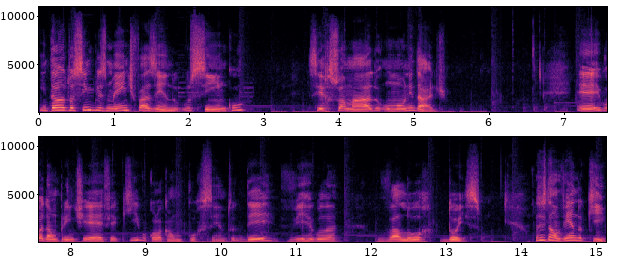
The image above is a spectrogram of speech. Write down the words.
Então eu estou simplesmente fazendo o 5 ser somado uma unidade. É, eu vou dar um printf aqui, vou colocar 1% de, vírgula, valor 2. Vocês estão vendo que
